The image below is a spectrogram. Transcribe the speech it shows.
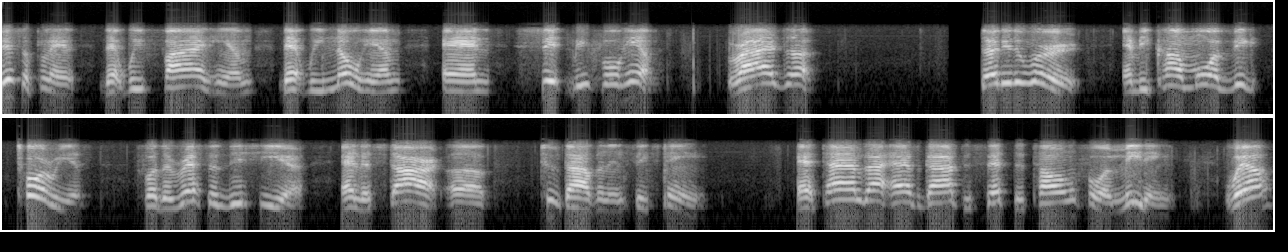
discipline that we find Him, that we know Him, and sit before Him. Rise up, study the Word, and become more victorious for the rest of this year and the start of 2016. At times I ask God to set the tone for a meeting. Well,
